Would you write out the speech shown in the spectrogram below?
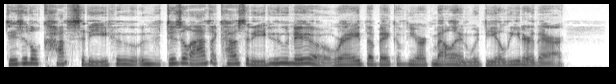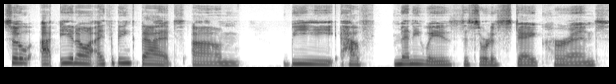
digital custody who digital asset custody who knew right the bank of new york mellon would be a leader there. So uh, you know i think that um, we have many ways to sort of stay current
